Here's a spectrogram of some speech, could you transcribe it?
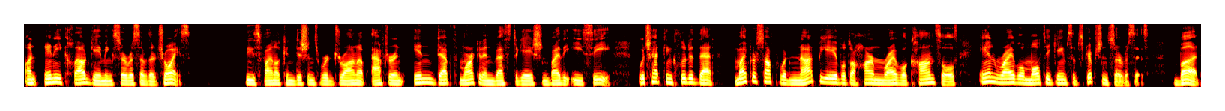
on any cloud gaming service of their choice. These final conditions were drawn up after an in depth market investigation by the EC, which had concluded that Microsoft would not be able to harm rival consoles and rival multi game subscription services, but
